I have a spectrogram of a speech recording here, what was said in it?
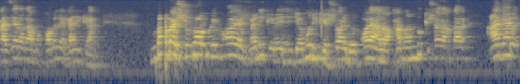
قضیه در مقابل غنی کرد. ما به شما بگیم آیا غنی که رئیس جمهوری کشور بود آیا علاقمند بود کشور در اگر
